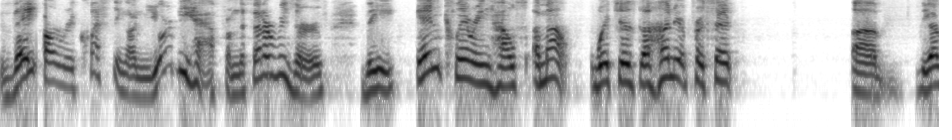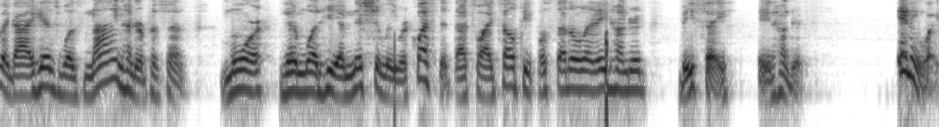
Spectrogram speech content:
they are requesting on your behalf from the Federal Reserve the in clearinghouse amount, which is the 100%. Uh, the other guy, his was 900% more than what he initially requested. That's why I tell people settle at 800, be safe, 800. Anyway,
